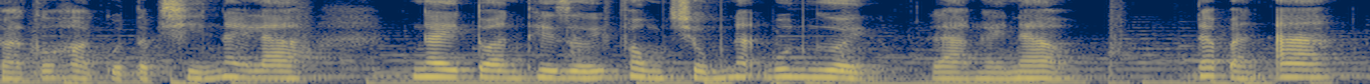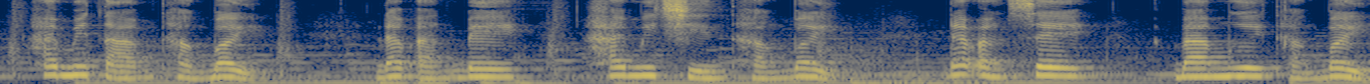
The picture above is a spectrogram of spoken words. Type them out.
Và câu hỏi của tập 9 này là, Ngày toàn thế giới phòng chống nạn buôn người là ngày nào? Đáp án A 28 tháng 7 Đáp án B 29 tháng 7 Đáp án C 30 tháng 7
